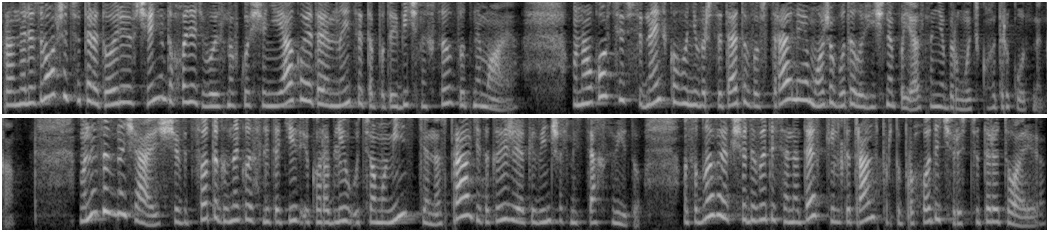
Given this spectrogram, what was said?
Проаналізувавши цю територію, вчені доходять висновку, що ніякої таємниці та потойбічних сил тут немає. У науковців Сіднейського університету в Австралії може бути логічне пояснення Бермудського трикутника. Вони зазначають, що відсоток зниклих літаків і кораблів у цьому місці насправді такий же, як і в інших місцях світу, особливо якщо дивитися на те, скільки транспорту проходить через цю територію.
